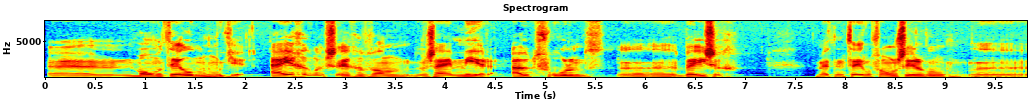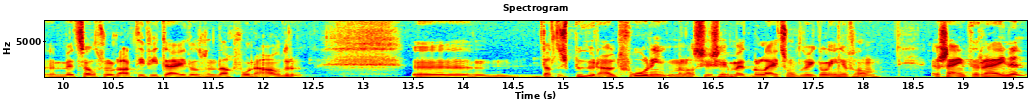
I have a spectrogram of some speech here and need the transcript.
Uh, momenteel moet je eigenlijk zeggen van we zijn meer uitvoerend uh, bezig. Met een telefooncirkel, uh, met zelfs soort activiteit als een dag voor de ouderen. dat is puur uitvoering, maar als je zegt met beleidsontwikkelingen van er zijn terreinen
